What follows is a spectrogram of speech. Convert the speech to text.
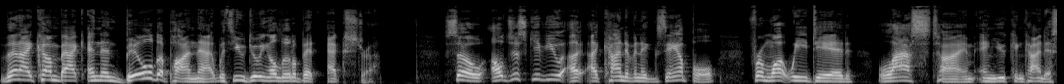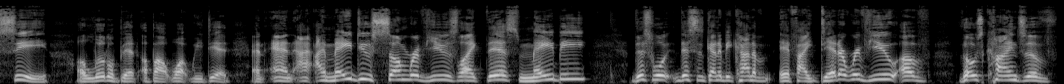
then I come back and then build upon that with you doing a little bit extra. So I'll just give you a, a kind of an example from what we did last time and you can kind of see a little bit about what we did. And, and I, I may do some reviews like this, maybe this will, this is going to be kind of, if I did a review of those kinds of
